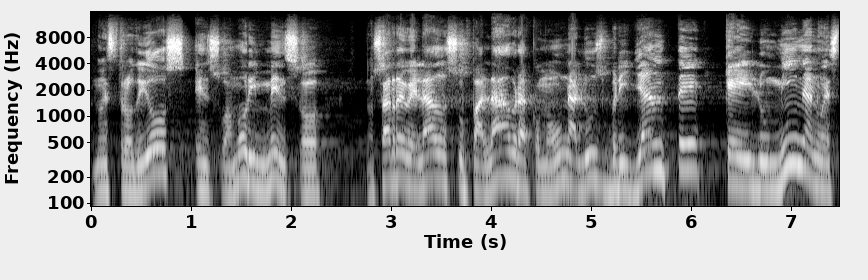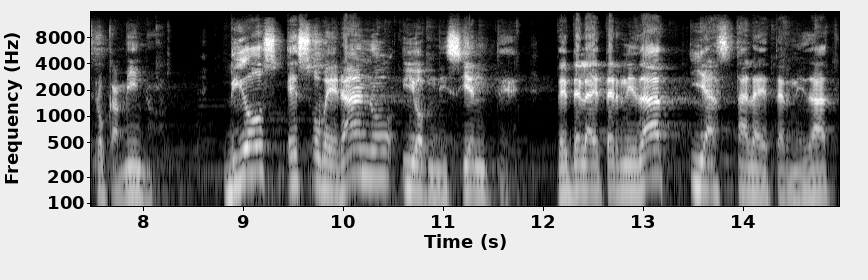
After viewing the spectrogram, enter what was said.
nuestro Dios en su amor inmenso nos ha revelado su palabra como una luz brillante que ilumina nuestro camino. Dios es soberano y omnisciente, desde la eternidad y hasta la eternidad.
